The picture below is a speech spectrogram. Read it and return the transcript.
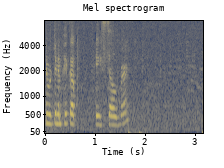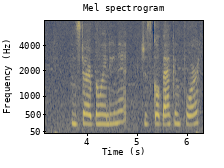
And we're going to pick up a silver and start blending it. Just go back and forth.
